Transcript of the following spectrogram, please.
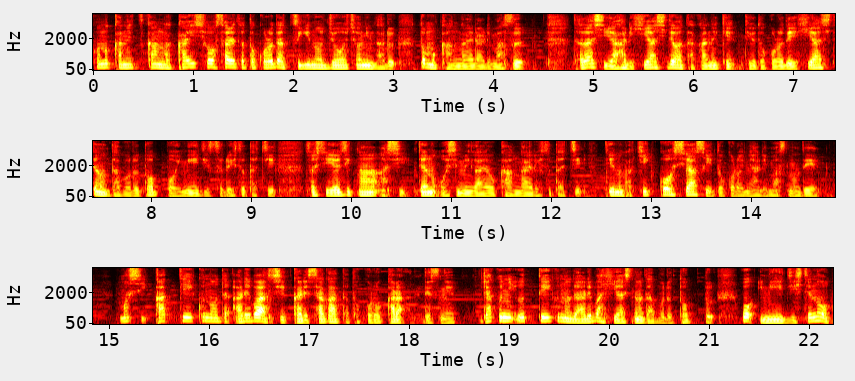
この加熱感が解消されたところでは次の上昇になるとも考えられます。ただし、やはり日足では高値圏っていうところで、日足でのダブルトップをイメージする人たち、そして4時間足での押し目買いを考える人たちっていうのが拮抗しやすいところにありますので、もし買っていくのであれば、しっかり下がったところからですね。逆に売っていくのであれば、冷やしのダブルトップをイメージしての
